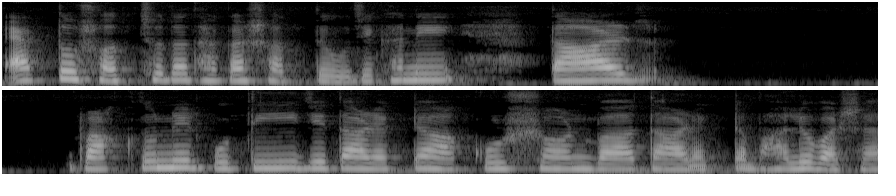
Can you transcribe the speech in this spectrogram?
এত স্বচ্ছতা থাকা সত্ত্বেও যেখানে তার প্রাক্তনের প্রতি যে তার একটা আকর্ষণ বা তার একটা ভালোবাসা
